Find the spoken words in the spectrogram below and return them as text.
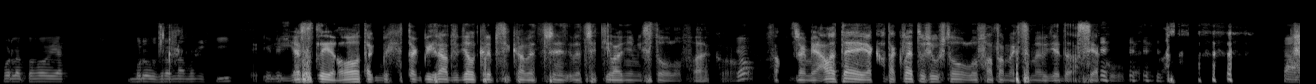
podle toho, jak budou zrovna oni chtít. I když Jestli jo, tak bych, tak bych rád viděl Krepsika ve, tře, ve třetí laně místo Olofa, jako no. Jo. Samozřejmě, ale to je jako takové to, že už toho Olofa tam nechceme vidět asi jako vůbec. Tak.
